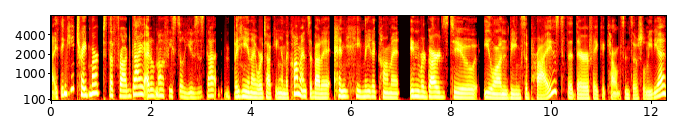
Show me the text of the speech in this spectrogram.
I think he trademarked the fraud guy. I don't know if he still uses that, but he and I were talking in the comments about it. And he made a comment in regards to Elon being surprised that there are fake accounts in social media.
